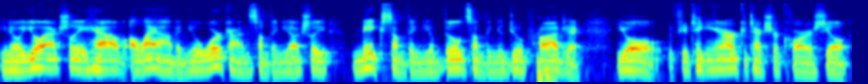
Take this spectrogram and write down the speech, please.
you know, you'll actually have a lab and you'll work on something. You'll actually make something, you'll build something, you'll do a project. You'll, if you're taking an architecture course, you'll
